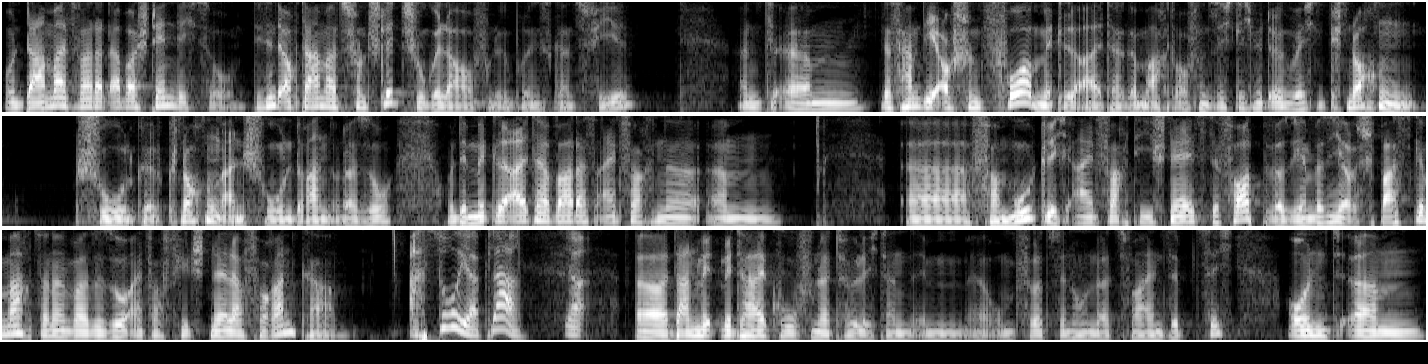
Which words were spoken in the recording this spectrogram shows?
Und damals war das aber ständig so. Die sind auch damals schon Schlittschuh gelaufen, übrigens ganz viel. Und ähm, das haben die auch schon vor Mittelalter gemacht, offensichtlich mit irgendwelchen Knochenschuhen, Knochen an Schuhen dran oder so. Und im Mittelalter war das einfach eine ähm, äh, vermutlich einfach die schnellste Fortbewegung. Also die haben das nicht aus Spaß gemacht, sondern weil sie so einfach viel schneller vorankamen. Ach so, ja klar. Ja. Äh, dann mit Metallkufen natürlich, dann im, äh, um 1472. Und ähm,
